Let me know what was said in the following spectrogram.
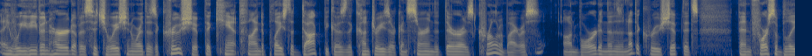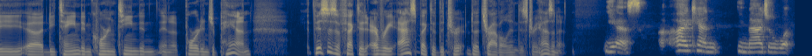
We've even heard of a situation where there's a cruise ship that can't find a place to dock because the countries are concerned that there is coronavirus on board. And then there's another cruise ship that's been forcibly uh, detained and quarantined in, in a port in Japan. This has affected every aspect of the, tra- the travel industry, hasn't it? Yes. I can imagine what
